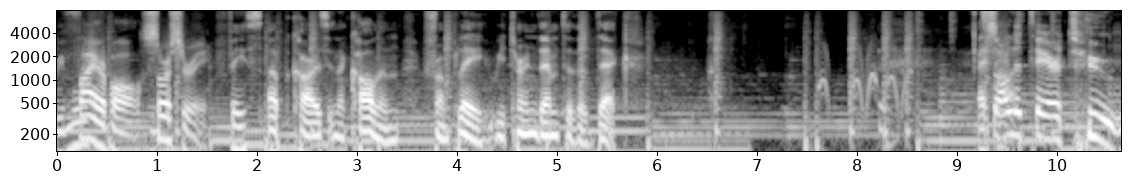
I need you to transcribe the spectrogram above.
Remove fireball sorcery. face up cards in a column from play. Return them to the deck. I saw, Solitaire 2.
